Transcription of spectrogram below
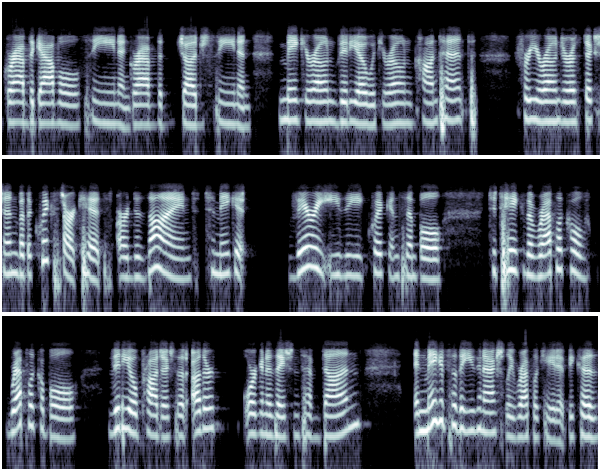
grab the gavel scene and grab the judge scene and make your own video with your own content for your own jurisdiction. But the Quick Start kits are designed to make it very easy, quick, and simple to take the replicable, replicable video projects that other organizations have done and make it so that you can actually replicate it because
